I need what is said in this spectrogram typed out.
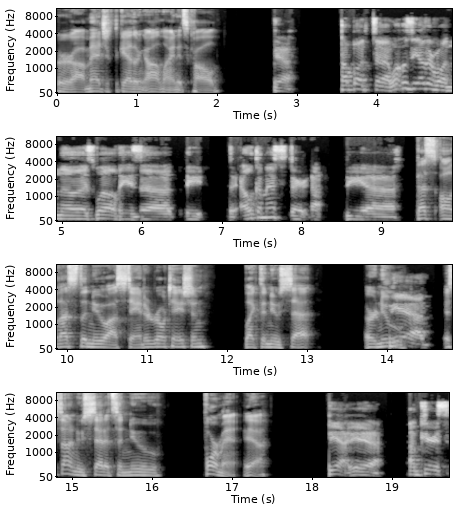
or uh, magic the gathering online it's called Yeah. How about uh, what was the other one though as well? These uh, the the Alchemist or not the uh, that's oh that's the new uh standard rotation like the new set or new yeah it's not a new set it's a new format yeah yeah yeah. yeah. I'm curious.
